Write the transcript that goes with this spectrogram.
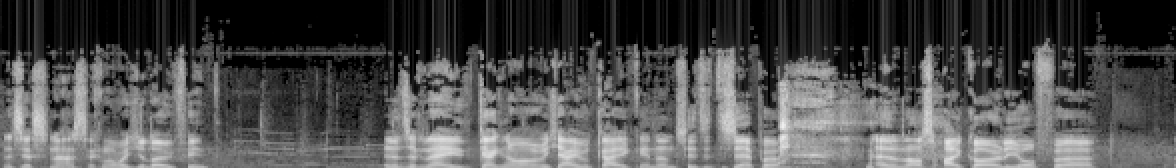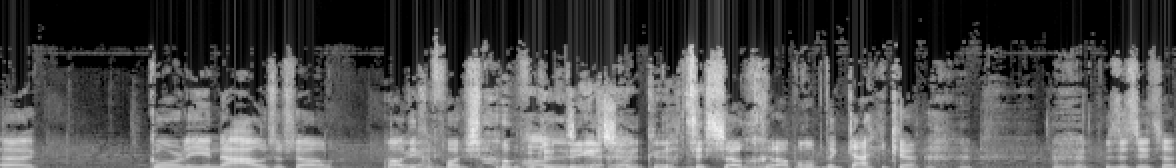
dan zegt ze, nou, zeg maar wat je leuk vindt. En dan zeg ik, nee, kijk nou maar wat jij wil kijken. En dan zit ze te zappen. en dan als iCarly of eh Corley in the House of zo. Al Oh, die ja. gevoice-over Oh, dat is dingen. echt zo kut. Dat is zo grappig om te kijken. dus dan zit ze...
